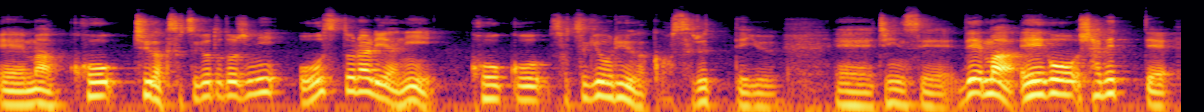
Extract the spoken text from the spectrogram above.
えーまあ高中学卒業と同時にオーストラリアに高校卒業留学をするっていう、えー人生でまあ英語を喋って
